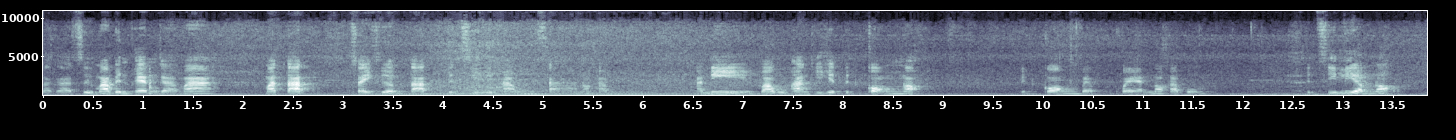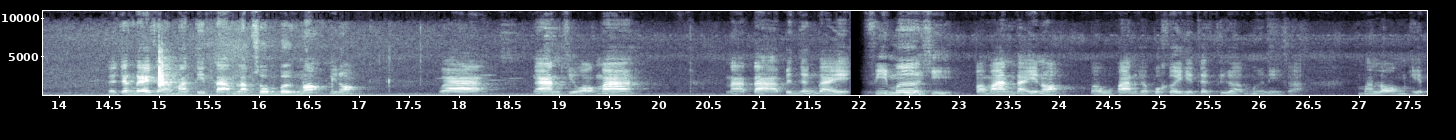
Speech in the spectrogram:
ล้วก็ซื้อมาเป็นแผ่นกับมามาตัดใส่เครื่องตัดเป็นซีรีส์ข่าวองศาเนาะครับ อันนี้บาวผู้พันที่เฮ็ดเป็นกล่องเนาะเป็นกล่องแบบแขวนเนาะครับผม เป็นสี่เหลี่ยมเนาะแต่จังใดก็มาติดตามรับชมเบิงเนาะพี่น้องว่างานที่ออกมา หน้าตาเป็นจังไดฝีมือขี่ประมาณใดเนาะ บาผู้พันกับบ่เคยเฮ็ดจักเทื่อมือนี่ก็มาลองเฮ็ด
